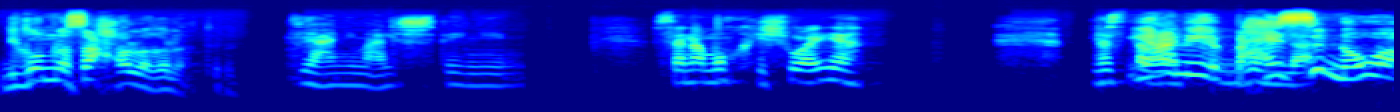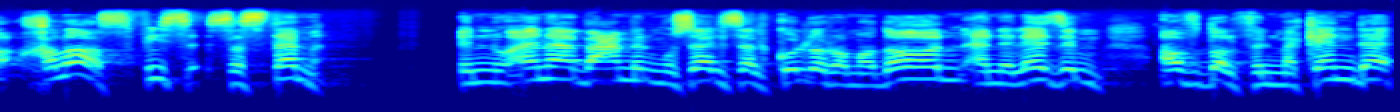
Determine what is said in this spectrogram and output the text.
دي جملة صح ولا غلط؟ يعني معلش تاني بس أنا مخي شوية. بس يعني بحس إن هو خلاص في سستمة. إنه أنا بعمل مسلسل كل رمضان أنا لازم أفضل في المكان ده.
